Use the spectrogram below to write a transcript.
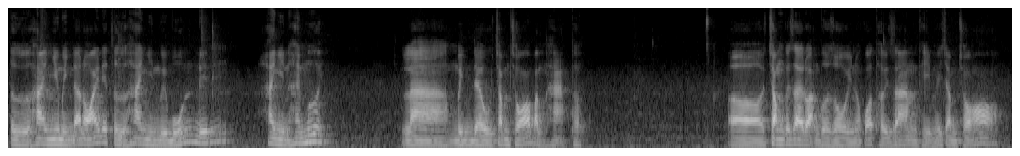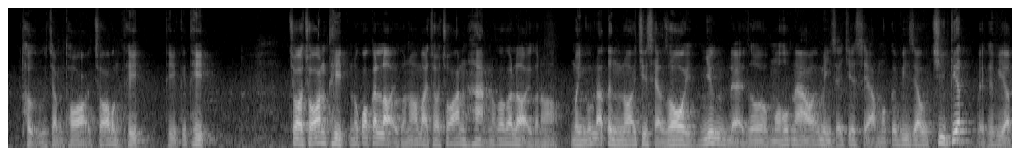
từ hai như mình đã nói đấy từ 2014 đến 2020 là mình đều chăm chó bằng hạt thôi. Ờ, trong cái giai đoạn vừa rồi nó có thời gian thì mới chăm chó thử chăm chó chó bằng thịt thì cái thịt cho chó ăn thịt nó có cái lợi của nó mà cho chó ăn hạt nó có cái lợi của nó. Mình cũng đã từng nói chia sẻ rồi nhưng để rồi một hôm nào ấy, mình sẽ chia sẻ một cái video chi tiết về cái việc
